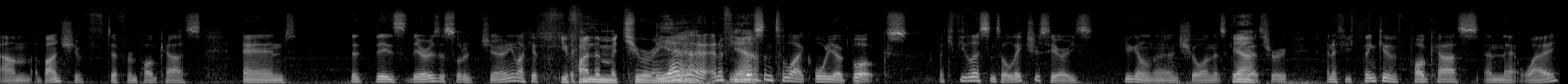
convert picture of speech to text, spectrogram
um, a bunch of different podcasts, and that there's there is a sort of journey. Like if You if find them maturing. Yeah. yeah, and if you Yeah. listen to like audio books, like if you listen to a lecture series, you're going to learn, sure, and it's going to Yeah. go through. And if you think of podcasts in that way,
